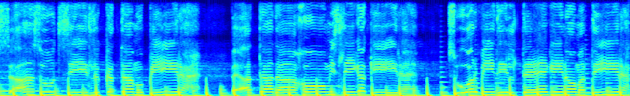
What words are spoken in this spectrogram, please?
sa suutsid lükata mu piire, peatada hoomis liiga kiire. su orbiidil tegin oma tiire,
